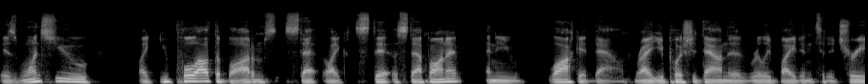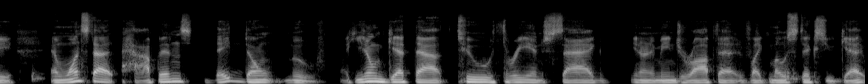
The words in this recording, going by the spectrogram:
is once you like you pull out the bottom step like st- step on it and you lock it down, right? You push it down to really bite into the tree. And once that happens, they don't move. Like you don't get that two, three inch sag, you know what I mean? Drop that like most sticks you get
